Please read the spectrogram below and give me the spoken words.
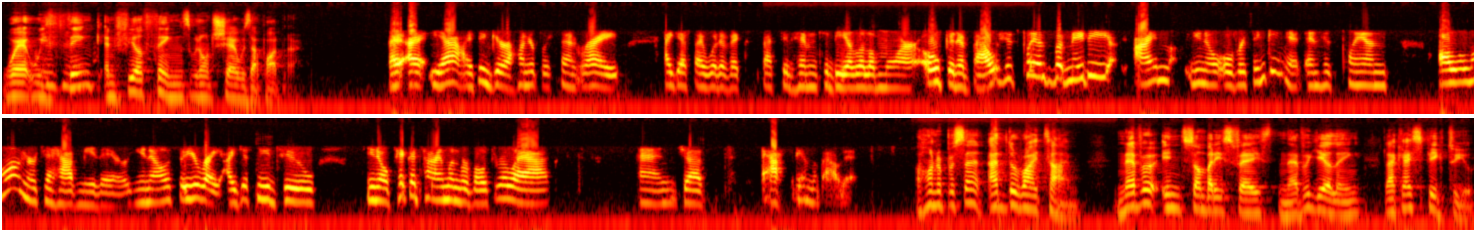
where we mm-hmm. think and feel things we don't share with our partner. I, I yeah, I think you're 100% right. I guess I would have expected him to be a little more open about his plans, but maybe I'm, you know, overthinking it and his plans all along are to have me there, you know? So you're right. I just need to, you know, pick a time when we're both relaxed and just ask him about it. 100% at the right time. Never in somebody's face, never yelling, like I speak to you.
